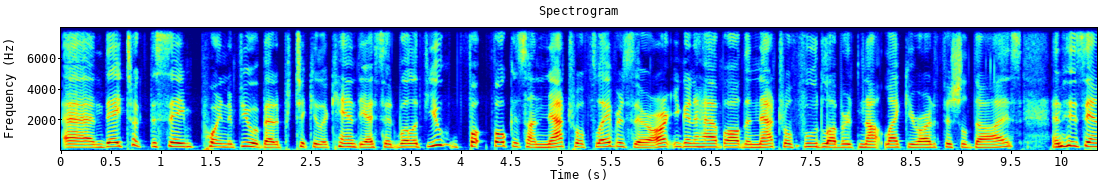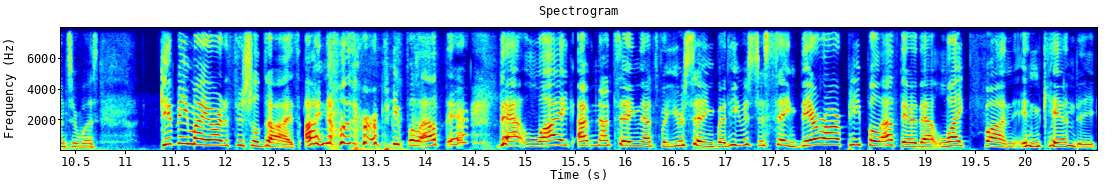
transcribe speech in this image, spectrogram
and they took the same point of view about a particular candy. I said, Well, if you fo- focus on natural flavors there, aren't you going to have all the natural food lovers not like your artificial dyes? And his answer was, Give me my artificial dyes. I know there are people out there that like, I'm not saying that's what you're saying, but he was just saying there are people out there that like fun in candy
